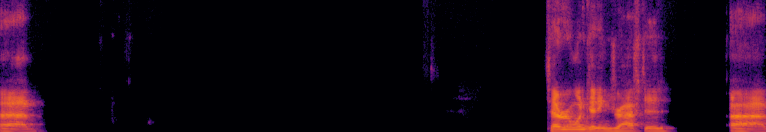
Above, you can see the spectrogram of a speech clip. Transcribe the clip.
Uh, to everyone getting drafted, uh,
